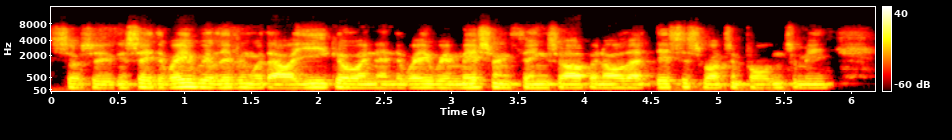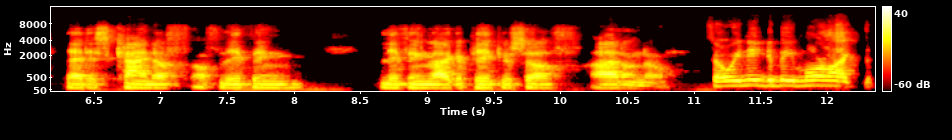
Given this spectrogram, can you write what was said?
so so you can say the way we're living with our ego and, and the way we're measuring things up and all that this is what's important to me that is kind of of living living like a pig yourself i don't know So we need to be more like the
